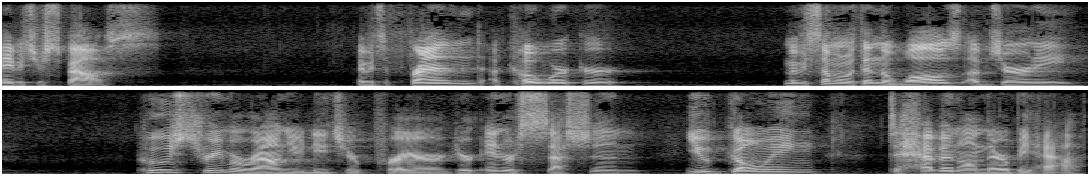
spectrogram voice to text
Maybe it's your spouse. Maybe it's a friend, a coworker, maybe someone within the walls of Journey. Whose dream around you needs your prayer, your intercession, you going to heaven on their behalf?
